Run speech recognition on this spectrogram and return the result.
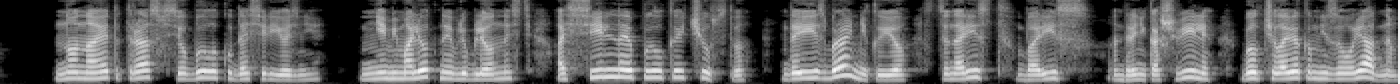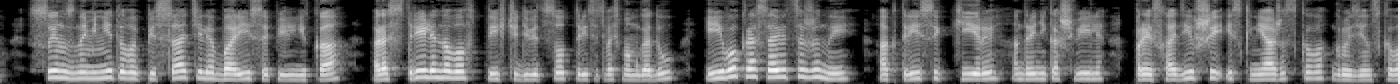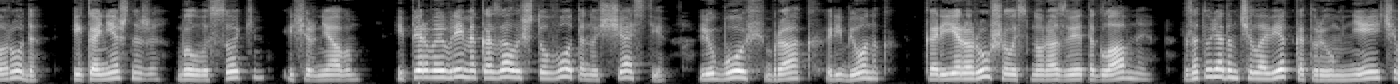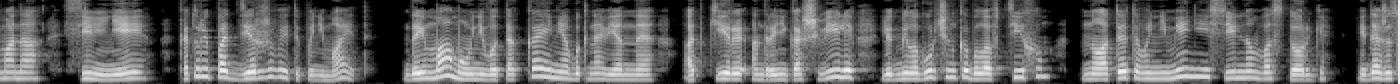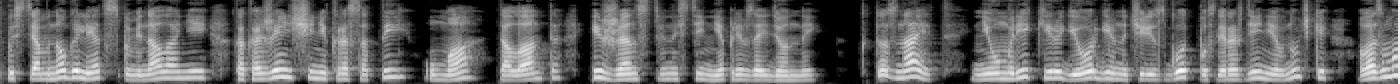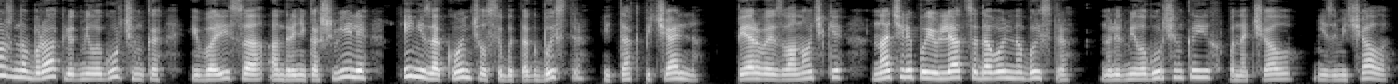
Но на этот раз все было куда серьезнее. Не мимолетная влюбленность, а сильное пылкое чувство. Да и избранник ее, сценарист Борис Андреникашвили, был человеком незаурядным, сын знаменитого писателя Бориса Пельника – расстрелянного в 1938 году, и его красавицы-жены, актрисы Киры Андреникашвили, происходившей из княжеского грузинского рода. И, конечно же, был высоким и чернявым. И первое время казалось, что вот оно, счастье, любовь, брак, ребенок. Карьера рушилась, но разве это главное? Зато рядом человек, который умнее, чем она, сильнее, который поддерживает и понимает. Да и мама у него такая необыкновенная. От Киры Андроникашвили Людмила Гурченко была в тихом, но от этого не менее сильном восторге. И даже спустя много лет вспоминала о ней, как о женщине красоты, ума, таланта и женственности непревзойденной. Кто знает, не умри Кира Георгиевна через год после рождения внучки, возможно, брак Людмилы Гурченко и Бориса Андроникашвили и не закончился бы так быстро и так печально. Первые звоночки начали появляться довольно быстро, но Людмила Гурченко их поначалу не замечала.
